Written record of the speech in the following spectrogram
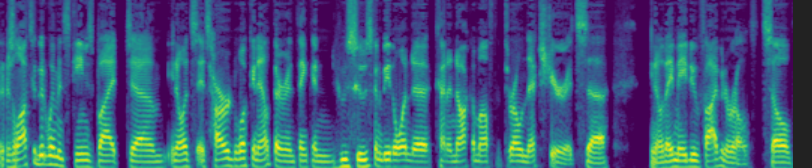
there's lots of good women's teams, but um, you know it's it's hard looking out there and thinking who's who's going to be the one to kind of knock them off the throne next year. It's uh, you know, they may do five in a row. So,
